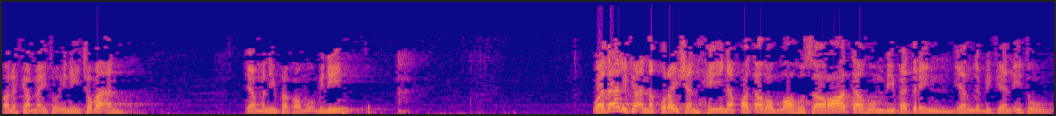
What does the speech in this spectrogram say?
Oleh karena itu ini cobaan yang menimpa kaum mukminin. Anna Quraisyan hina qatala Allah saratahum bi Badrin. Yang demikian itu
